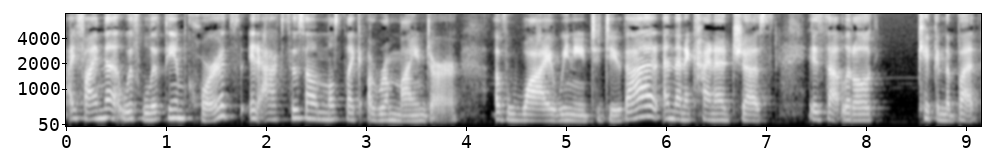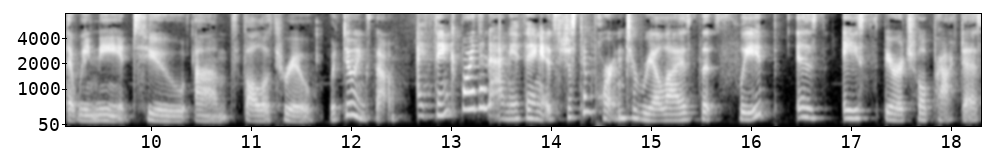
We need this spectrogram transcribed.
I find that with lithium quartz, it acts as almost like a reminder of why we need to do that. And then it kind of just is that little kick in the butt that we need to um, follow through with doing so. I think more than anything, it's just important to realize that sleep is a spiritual practice,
